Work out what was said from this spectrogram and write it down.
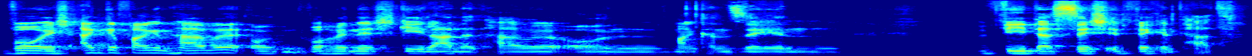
wo ich angefangen habe und wohin ich gelandet habe. Und man kann sehen, wie das sich entwickelt hat.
